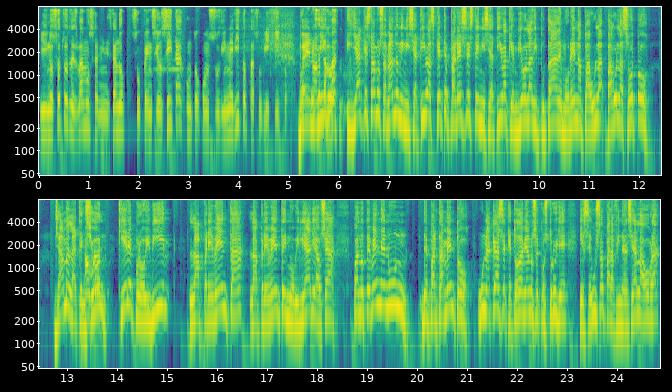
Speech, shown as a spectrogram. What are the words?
y nosotros les vamos administrando su pensioncita junto con su dinerito para su viejito. Bueno, amigo, y ya que estamos hablando en iniciativas, ¿qué te parece esta iniciativa que envió la diputada de Morena, Paula, Paula Soto? Llama la atención. Ah, bueno. Quiere prohibir la preventa, la preventa inmobiliaria. O sea, cuando te venden un departamento, una casa que todavía no se construye, que se usa para financiar la obra,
